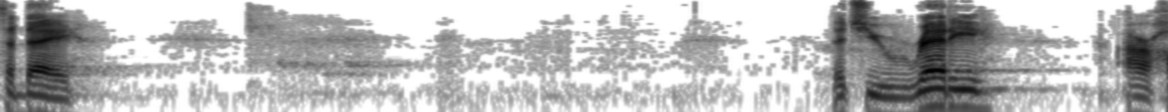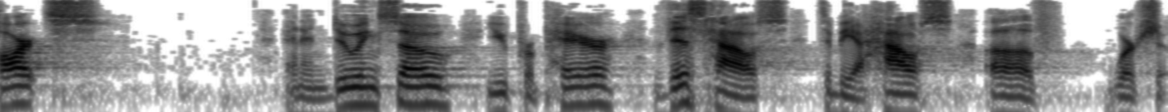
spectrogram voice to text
today that you ready our hearts, and in doing so, you prepare this house to be a house of worship.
